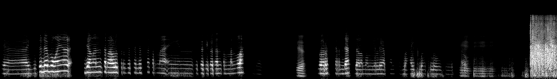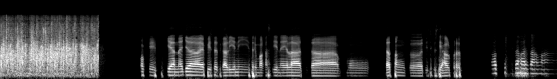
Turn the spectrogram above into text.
Ya gitu deh pokoknya jangan terlalu tergesa-gesa karena ingin ikut-ikutan temen lah gitu. Iya. Lu harus cerdas dalam memilih apa yang terbaik buat lu gitu. Widih. Oke, sekian aja episode kali ini. Terima kasih Naila sudah mau datang ke diskusi Albert. Oke, sama-sama.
